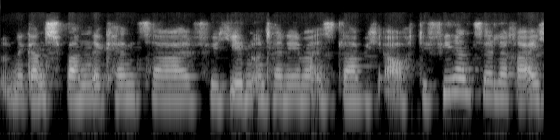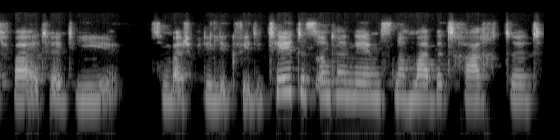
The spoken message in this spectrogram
eine ganz spannende Kennzahl für jeden Unternehmer ist, glaube ich, auch die finanzielle Reichweite, die zum Beispiel die Liquidität des Unternehmens nochmal betrachtet.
